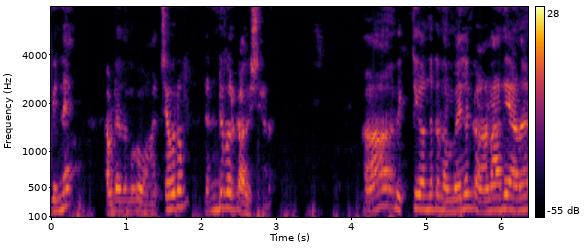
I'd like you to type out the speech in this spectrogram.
പിന്നെ അവിടെ നമുക്ക് വാച്ചവറും രണ്ടുപേർക്ക് ആവശ്യമാണ്. ആ വ്യക്തി വന്നിട്ട് നമ്മയിലും കാണാതെയാണ്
